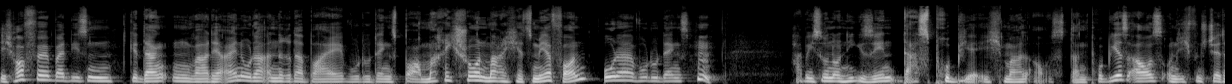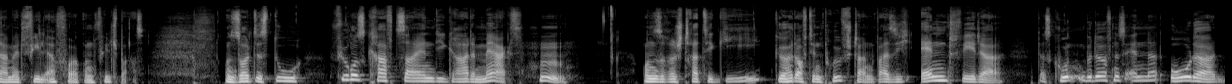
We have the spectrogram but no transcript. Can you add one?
Ich hoffe, bei diesen Gedanken war der eine oder andere dabei, wo du denkst, boah, mache ich schon, mache ich jetzt mehr von? Oder wo du denkst, hm, habe ich so noch nie gesehen, das probiere ich mal aus. Dann probier es aus und ich wünsche dir damit viel Erfolg und viel Spaß. Und solltest du Führungskraft sein, die gerade merkt, hm, unsere Strategie gehört auf den Prüfstand, weil sich entweder das Kundenbedürfnis ändert oder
